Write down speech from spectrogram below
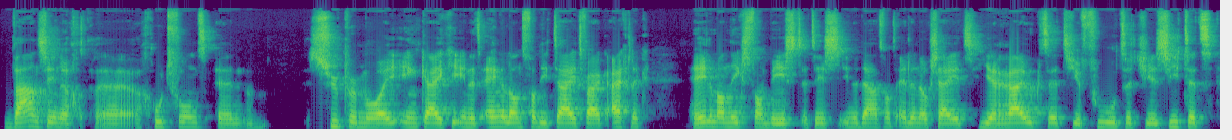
waanzinnig eh, goed vond. En super mooi inkijkje in het Engeland van die tijd, waar ik eigenlijk helemaal niks van wist. Het is inderdaad wat Ellen ook zei, je ruikt het, je voelt het, je ziet het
